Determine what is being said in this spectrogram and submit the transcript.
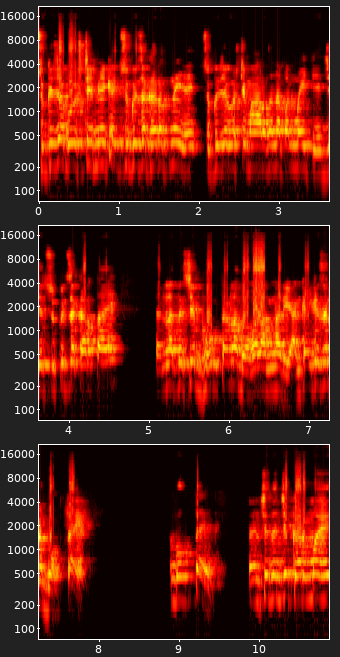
चुकीच्या गोष्टी मी काही चुकीचं करत नाहीये. चुकीच्या गोष्टी महाराजांना पण माहिती आहे जे चुकीचं करताय त्यांना तसे भोग त्यांना भोगा लागणार आहे. आणि काही काही जण भोगताय भोगतायत. त्यांचे त्यांचे कर्म आहे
